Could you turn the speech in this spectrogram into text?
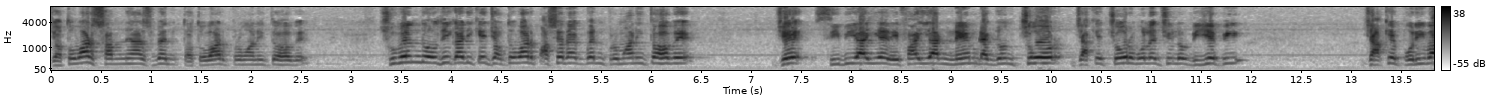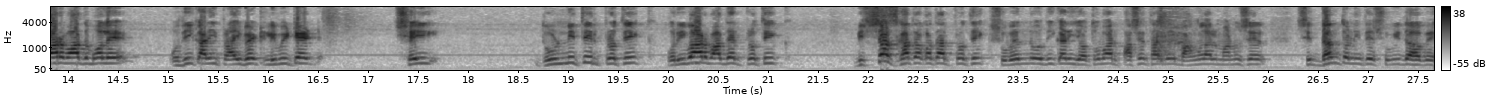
যতবার সামনে আসবেন, ততবার প্রমাণিত হবে। শুভেন্দু অধিকারীকে যতবার পাশে রাখবেন প্রমাণিত হবে যে সিবিআই এর এফআইআর নেমড একজন চোর, যাকে চোর বলেছিল বিজেপি, যাকে পরিবারবাদ বলে অধিকারী প্রাইভেট লিমিটেড, সেই দুর্নীতির প্রতীক, পরিবারবাদের প্রতীক, বিশ্বাসঘাতকতার প্রতীক, শুভেন্দু অধিকারী যতবার পাশে থাকবে, বাংলার মানুষের সিদ্ধান্ত নিতে সুবিধা হবে,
